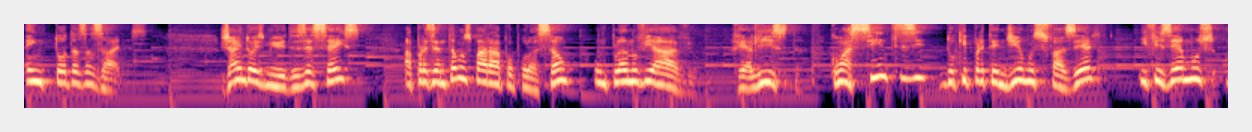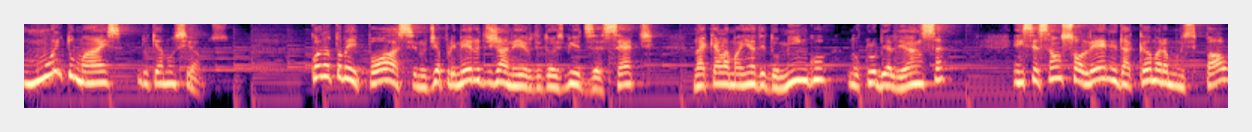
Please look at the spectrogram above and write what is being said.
em todas as áreas. Já em 2016, apresentamos para a população um plano viável, realista, com a síntese do que pretendíamos fazer e fizemos muito mais do que anunciamos. Quando eu tomei posse no dia 1 de janeiro de 2017, naquela manhã de domingo, no Clube Aliança, em sessão solene da Câmara Municipal,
